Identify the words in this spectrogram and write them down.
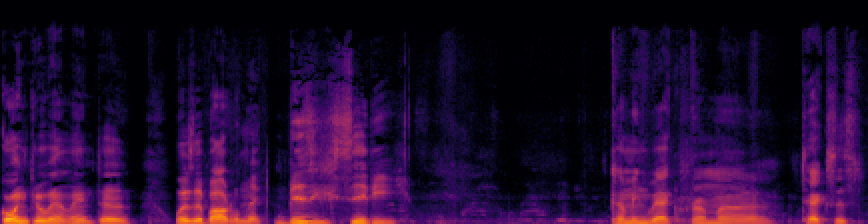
going through Atlanta was a bottleneck busy city. Coming back from uh, Texas,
